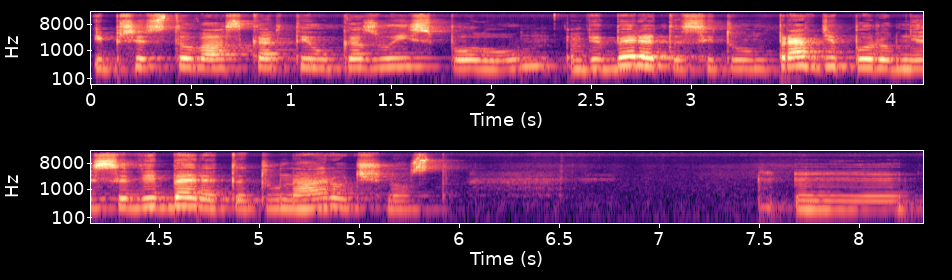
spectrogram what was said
I přesto vás karty ukazují spolu, vyberete si tu, pravděpodobně si vyberete tu náročnost. Mm,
